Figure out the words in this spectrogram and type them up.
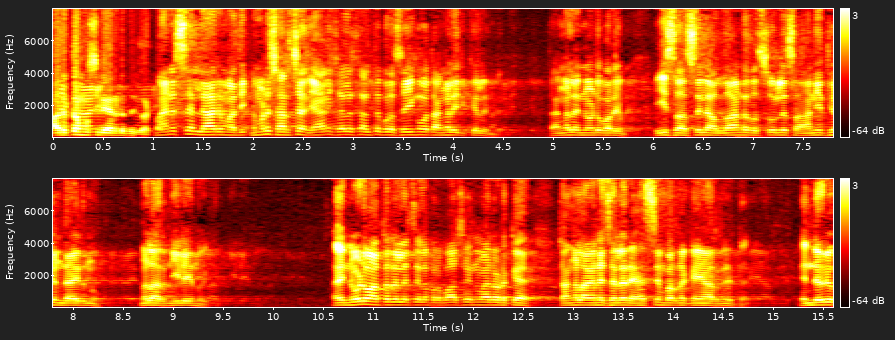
അടുത്ത മുസ്ലിയാരുടെ അടുത്ത് കേട്ടോ. മനസ്സെല്ലാരും മതി നമ്മുടെ ചർച്ച ഞാൻ ചില സ്ഥലത്ത് പ്രസംഗിക്കുമ്പോൾ തങ്ങൾ ഇരിക്കലുണ്ട്. തങ്ങൾ എന്നോട് പറയും ഈ സസിൽ അള്ളാന്റെ റസൂലിന്റെ സാന്നിധ്യം ഉണ്ടായിരുന്നു. നിങ്ങൾ അറിഞ്ഞില്ലേന്ന് നോക്കി എന്നോട് മാത്രമല്ല ചില പ്രഭാഷകന്മാരോടൊക്കെ തങ്ങൾ അങ്ങനെ ചില രഹസ്യം പറഞ്ഞൊക്കെ ഞാൻ അറിഞ്ഞിട്ട്. എന്റെ ഒരു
